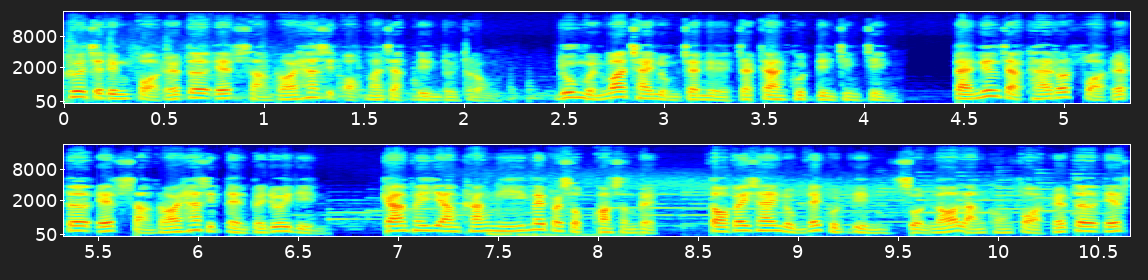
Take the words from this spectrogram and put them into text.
เพื่อจะดึง Ford Raptor F 350ออกมาจากดินโดยตรง ดูเหมือนว่าชายหนุ่มจะเหนื่อยจากการขุดดินจริง ๆ แต่เนื่องจากท้ายรถ Ford Raptor F 350เต็มไปด้วยดิน การพยายามครั้งนี้ไม่ประสบความสำเร็จ ต่อไปชายหนุ่มได้ขุดดินส่วนล้อหลังของ Ford Raptor F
